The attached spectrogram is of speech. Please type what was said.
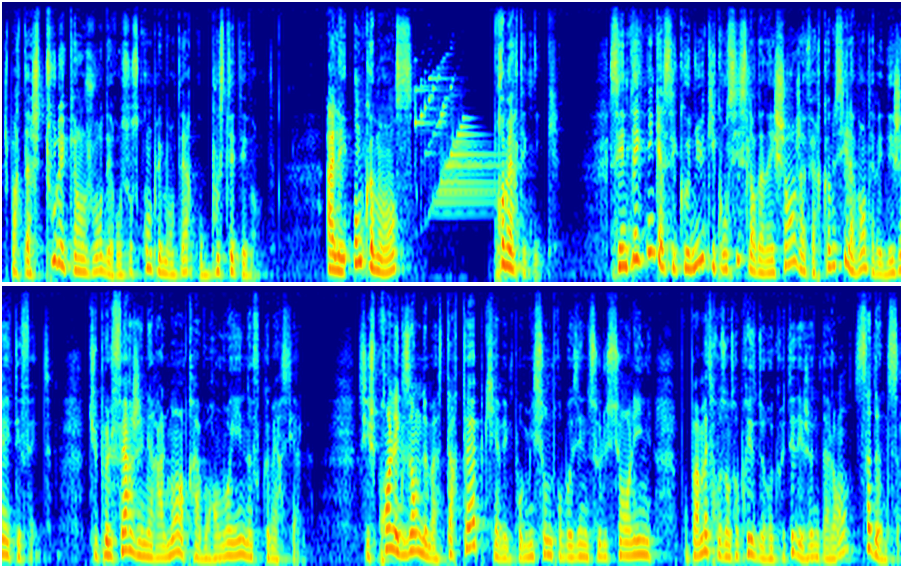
Je partage tous les 15 jours des ressources complémentaires pour booster tes ventes. Allez, on commence. Première technique. C'est une technique assez connue qui consiste lors d'un échange à faire comme si la vente avait déjà été faite. Tu peux le faire généralement après avoir envoyé une offre commerciale. Si je prends l'exemple de ma startup qui avait pour mission de proposer une solution en ligne pour permettre aux entreprises de recruter des jeunes talents, ça donne ça.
